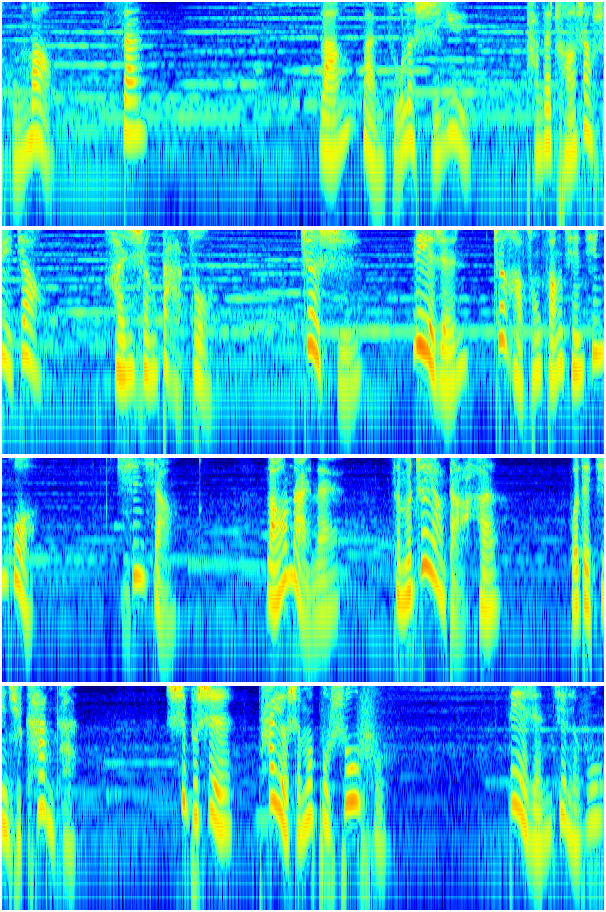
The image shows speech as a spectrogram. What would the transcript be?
红帽三，狼满足了食欲，躺在床上睡觉，鼾声大作。这时，猎人正好从房前经过，心想：老奶奶怎么这样打鼾？我得进去看看，是不是她有什么不舒服？猎人进了屋，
